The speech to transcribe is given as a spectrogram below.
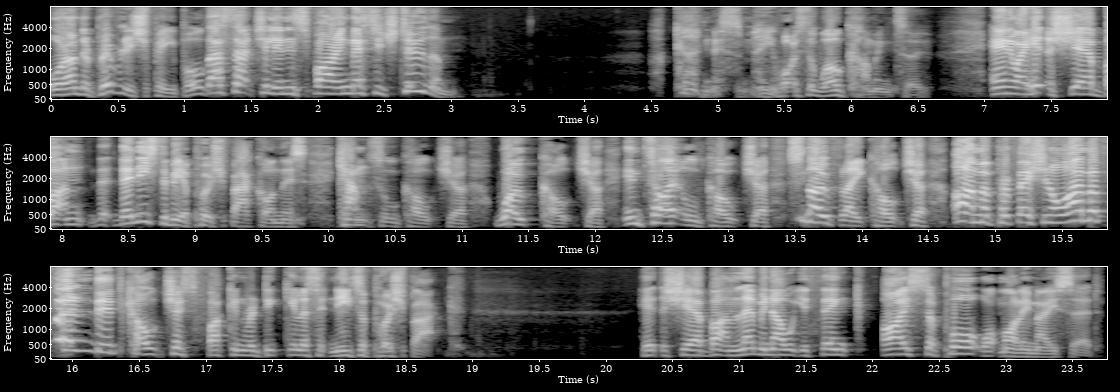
or underprivileged people. That's actually an inspiring message to them. Goodness me, what is the world coming to? Anyway, hit the share button. There needs to be a pushback on this cancel culture, woke culture, entitled culture, snowflake culture, I'm a professional, I'm offended culture. It's fucking ridiculous. It needs a pushback hit the share button. Let me know what you think. I support what Molly Mae said.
